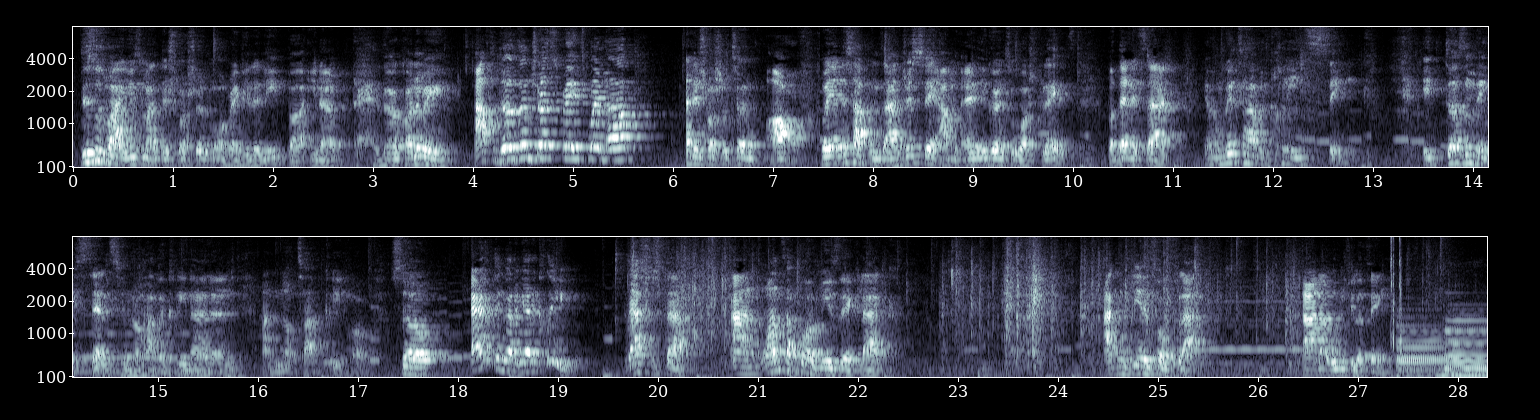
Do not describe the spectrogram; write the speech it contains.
this is why I use my dishwasher more regularly. But you know, the economy. After those interest rates went up, my dishwasher turned off. But yeah, this happens. I just say I'm only going to wash plates, but then it's like if I'm going to have a clean sink, it doesn't make sense to not have a clean island and not have clean home. So everything gotta get it clean. That's just that. And once I put on music, like I can clean it all flat, and I wouldn't feel a thing.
